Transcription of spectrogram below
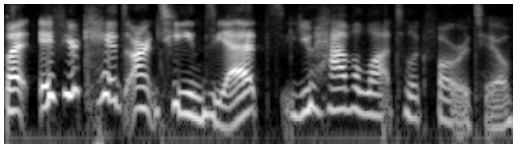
But if your kids aren't teens yet, you have a lot to look forward to.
